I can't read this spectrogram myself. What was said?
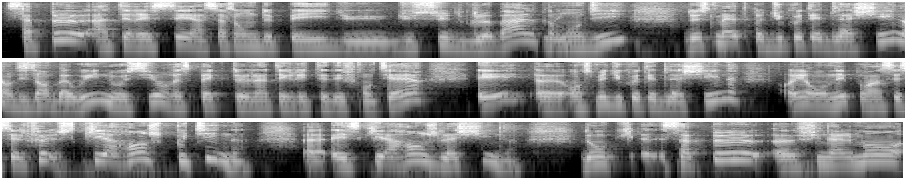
ça peut intéresser un certain nombre de pays du, du sud global, comme oui. on dit, de se mettre du côté de la Chine en disant bah oui, nous aussi on respecte l'intégrité des frontières et euh, on se met du côté de la Chine et on est pour un cessez-le-feu, ce qui arrange Poutine euh, et ce qui arrange la Chine. Donc ça peut euh, finalement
